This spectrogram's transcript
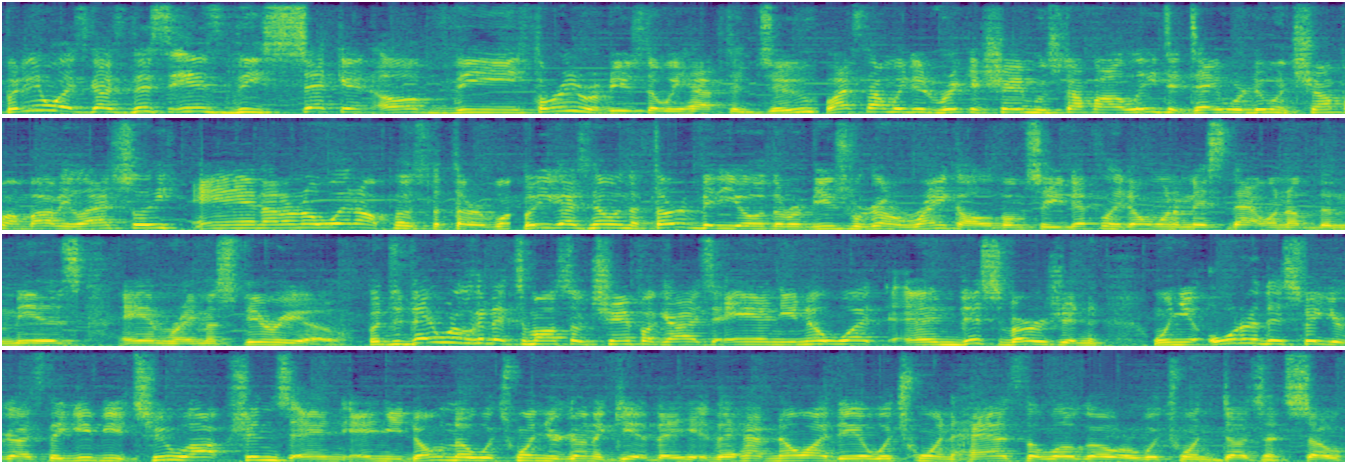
But anyways guys, this is the second of the three reviews that we have to do. Last time we did Ricochet Mustafa Ali. Today we're doing Ciampa on Bobby Lashley and I don't know when I'll post the third one. But you guys know in the third video of the reviews we're going to rank all of them, so you definitely don't want to miss that one of The Miz and Rey Mysterio. But today we're looking at Tommaso Ciampa, guys, and you know what? In this version, when you order this figure, guys, they give you two options, and, and you don't know which one you're going to get. They, they have no idea which one has the logo or which one doesn't. So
